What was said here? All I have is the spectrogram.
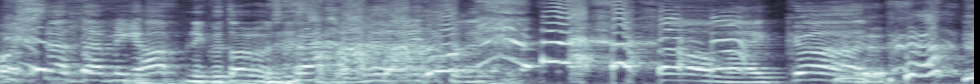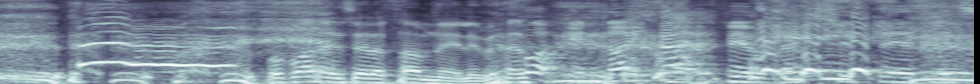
kust sealt läheb mingi hapnikutoru sisse, mida vittu? Oh my god, ma panen selle thumbnaili peale. fucking nightmare fuel, that shit is this.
